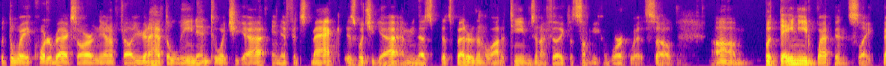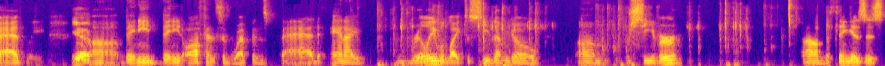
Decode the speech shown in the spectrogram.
with the way quarterbacks are in the NFL, you're gonna have to lean into what you got. And if it's Mac is what you got, I mean that's that's better than a lot of teams, and I feel like that's something you can work with. So, um, but they need weapons like badly. Yeah, uh, they need they need offensive weapons bad, and I really would like to see them go um, receiver. Um, the thing is, is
